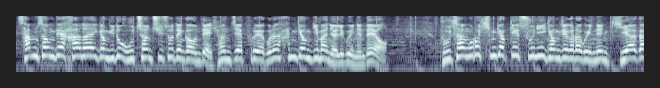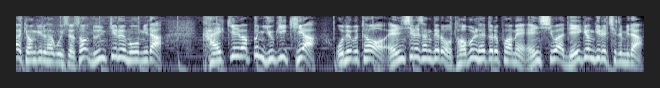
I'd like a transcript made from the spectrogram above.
삼성 대 한화의 경기도 우천 취소된 가운데 현재 프로야구는 한 경기만 열리고 있는데요. 부상으로 힘겹게 순위 경쟁을 하고 있는 기아가 경기를 하고 있어서 눈길을 모읍니다. 갈 길 바쁜 6위 기아 오늘부터 NC를 상대로 더블 헤더를 포함해 NC와 4경기를 치릅니다.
